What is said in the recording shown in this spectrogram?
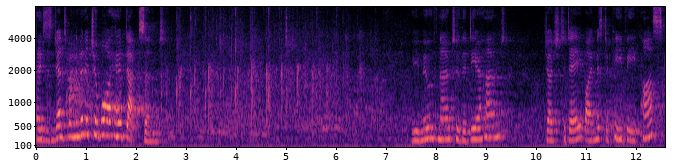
Ladies and gentlemen, the miniature wire-haired dachshund. We move now to the deerhound, judged today by Mr. P.V. Pask.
